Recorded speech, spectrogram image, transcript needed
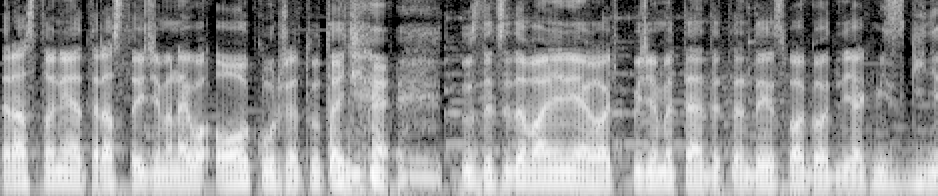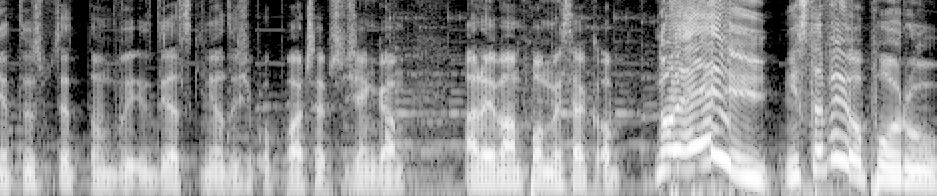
Teraz to nie, teraz to idziemy na... O kurczę, tutaj nie, tu zdecydowanie nie, chodź, pójdziemy tędy, tędy jest łagodnie. Jak mi zginie tuż przed tą jaskinią, to się popłaczę, przysięgam. Ale mam pomysł jak... Ob... No ej! Nie stawiaj oporu!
